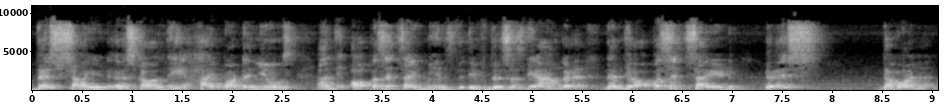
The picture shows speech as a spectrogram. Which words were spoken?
this side is called the hypotenuse and the opposite side means if this is the angle, then the opposite side is the one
